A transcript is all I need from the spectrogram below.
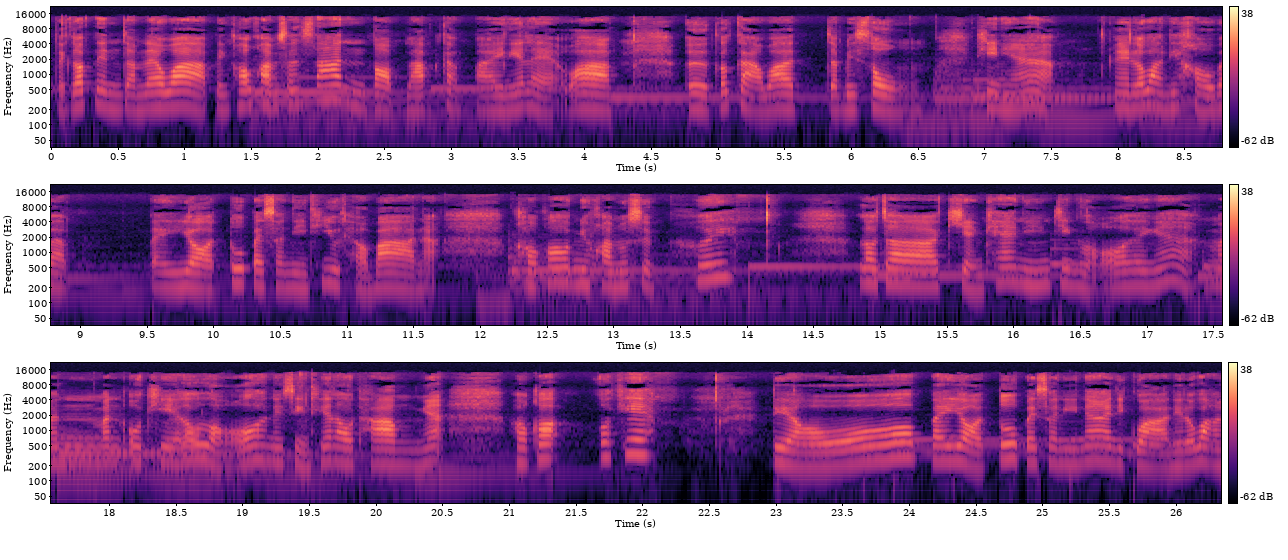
แต่ก็เป็นจำได้ว่าเป็นข้อความสั้นๆ ตอบรับกลับไปเนี่ยแหละว่า เออก็กล่าวว่าจะไปส่ง ทีเนี้ยในระหว่างที่เขาแบบไปหยอดตู้ไปรษณีย์ที่อยู่แถวบ้านอะ่ะเขาก็มีความรู้สึก เฮ้ย เราจะเขียนแค่นี้จริงๆหรออะไรเงี้ย มันมันโอเคแล้วหรอในสิ่งที่เราทำเงี้ยเขาก็โอเค เดี๋ยวไปหยอดตู้ไปสนีหน้าดีกว่า ในระหว่าง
